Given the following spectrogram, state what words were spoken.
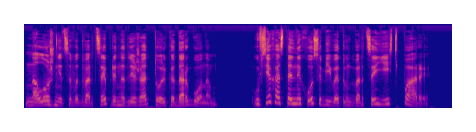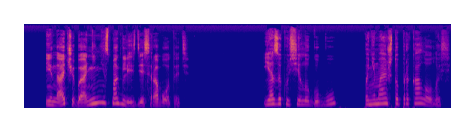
Наложницы во дворце принадлежат только Даргонам. У всех остальных особей в этом дворце есть пары. Иначе бы они не смогли здесь работать». Я закусила губу понимая, что прокололась.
